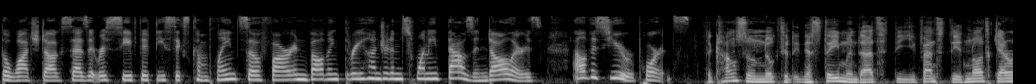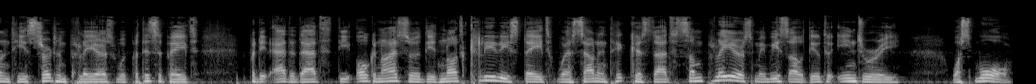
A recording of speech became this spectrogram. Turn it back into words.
The watchdog says it received 56 complaints so far involving $320,000. Elvis Yu reports. The council noted in a statement that the event did not guarantee certain players would participate, but it added that the organizer did not clearly state when selling tickets that some players may miss out due to injury. What's more,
